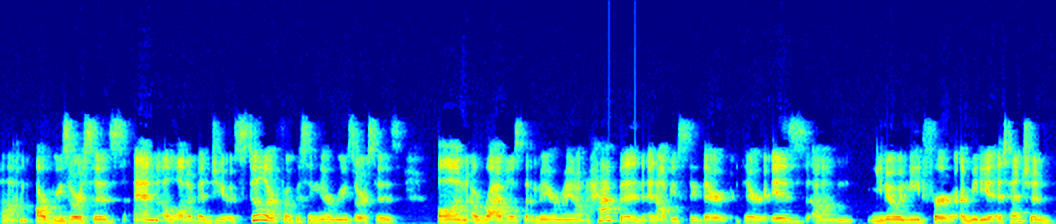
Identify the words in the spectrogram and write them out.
um, our resources, and a lot of NGOs still are focusing their resources on arrivals that may or may not happen. And obviously, there there is um, you know a need for immediate attention,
